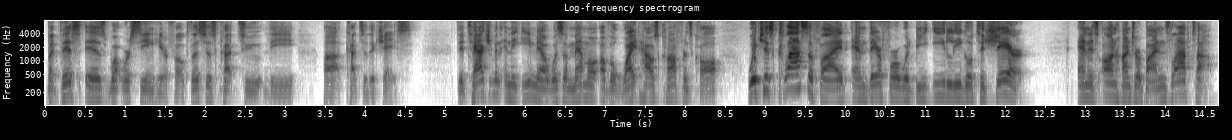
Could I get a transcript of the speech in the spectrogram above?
But this is what we're seeing here, folks. Let's just cut to the uh, cut to the chase. The attachment in the email was a memo of a White House conference call, which is classified and therefore would be illegal to share. And it's on Hunter Biden's laptop.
